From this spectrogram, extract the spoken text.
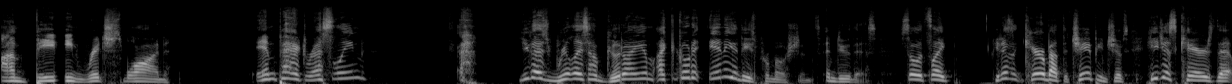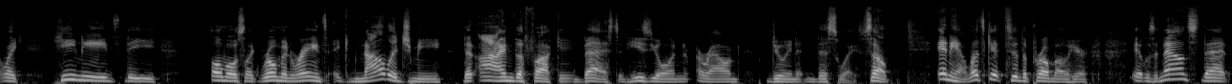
I'm beating Rich Swann. Impact Wrestling. You guys realize how good I am? I could go to any of these promotions and do this. So it's like he doesn't care about the championships. He just cares that like he needs the almost like Roman Reigns acknowledge me that I'm the fucking best and he's going around doing it this way. So, anyhow, let's get to the promo here. It was announced that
